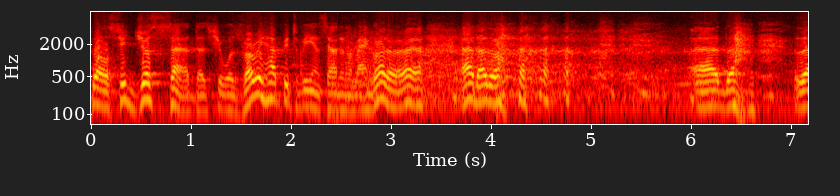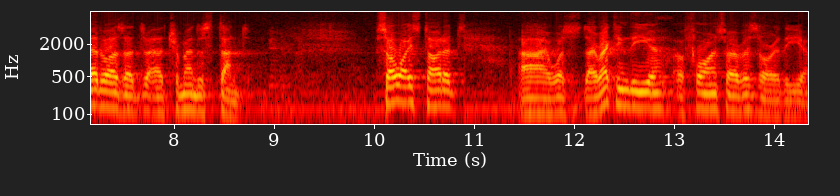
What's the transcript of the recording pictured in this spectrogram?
"Well, she just said that she was very happy to be in San Domingo." And that was, and, that was a, a tremendous stunt. So I started I was directing the uh, foreign service or the uh,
